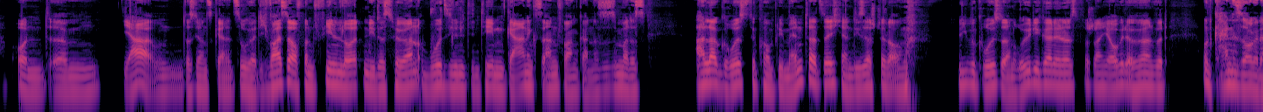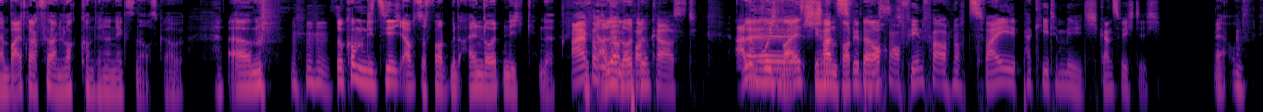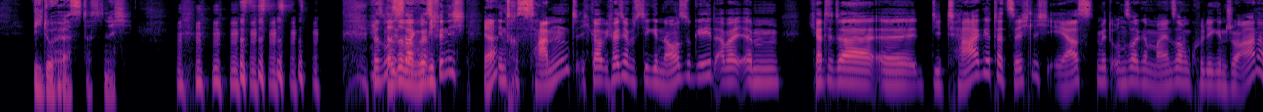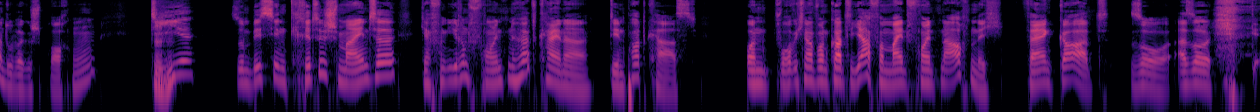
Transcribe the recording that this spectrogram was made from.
Und ähm, ja, und dass ihr uns gerne zuhört. Ich weiß ja auch von vielen Leuten, die das hören, obwohl sie mit den Themen gar nichts anfangen kann. Das ist immer das allergrößte Kompliment tatsächlich. An dieser Stelle auch liebe Grüße an Rüdiger, der das wahrscheinlich auch wieder hören wird. Und keine Sorge, dein Beitrag für Unlock kommt in der nächsten Ausgabe. Ähm, so kommuniziere ich ab sofort mit allen Leuten, die ich kenne. Einfach alle über Leute, Podcast. Alle, wo ich weiß, die äh, hören Schatz, wir Podcast. brauchen auf jeden Fall auch noch zwei Pakete Milch. Ganz wichtig. Ja, und wie du hörst das nicht. das muss Das ich sagen, das wirklich- finde ich Ja? interessant. Ich glaube, ich weiß nicht, ob es dir genauso geht, aber ähm, ich hatte da äh, die Tage tatsächlich erst mit unserer gemeinsamen Kollegin Joanna drüber gesprochen, die Mhm. so ein bisschen kritisch meinte, ja, von ihren Freunden hört keiner den Podcast. Und worauf ich noch von konnte, ja, von meinen Freunden auch nicht. Thank God. So, also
